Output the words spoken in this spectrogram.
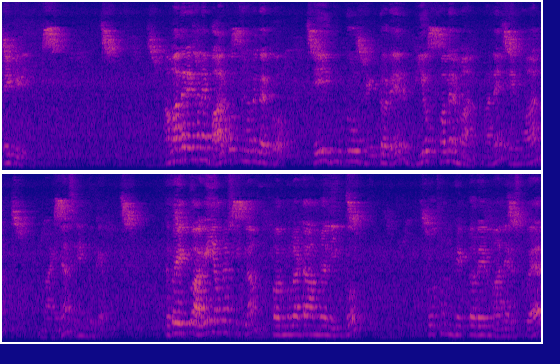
এইটি ডিগ্রি আমাদের এখানে বার করতে হবে দেখো এই দুটো ভেক্টরের বিয়োগফলের মান মানে n1 মাইনাস n2 ক্যাপ দেখো, একটু আগেই আমরা শিখলাম, ফর্মুলাটা আমরা লিখব। প্রথম ভেক্টরের মানের স্কয়ার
